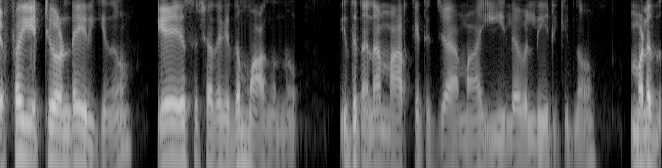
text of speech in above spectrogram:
എഫ് ഐ എറ്റ് കൊണ്ടേ ഇരിക്കുന്നു. എ എസ് ശതവീതം വാങ്ങുന്നു. ഇത് തന്നെ മാർക്കറ്റ് ജാമായി ഈ ലെവലിൽ ഇരിക്കുന്നു. നമ്മൾ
